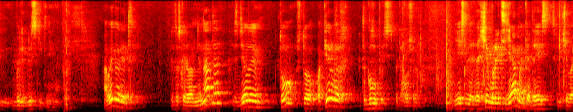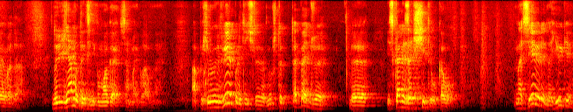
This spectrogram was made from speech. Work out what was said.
были близки к нему. А вы, говорит, это сказали, вам не надо, сделаем то, что, во-первых, это глупость, потому что если, зачем рыть ямы, когда есть ключевая вода? Ну и ямы-то эти не помогают, самое главное. А почему две политические? Потому что, опять же, э, искали защиты у кого? На севере, на юге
